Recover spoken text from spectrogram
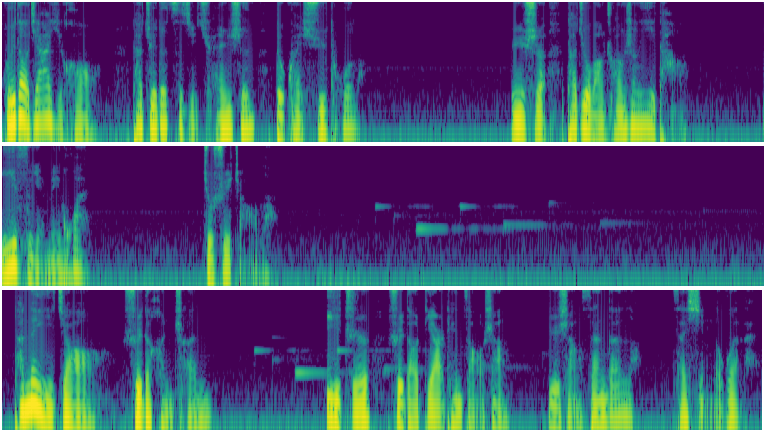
回到家以后，他觉得自己全身都快虚脱了，于是他就往床上一躺，衣服也没换，就睡着了。他那一觉睡得很沉，一直睡到第二天早上，日上三竿了，才醒了过来。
